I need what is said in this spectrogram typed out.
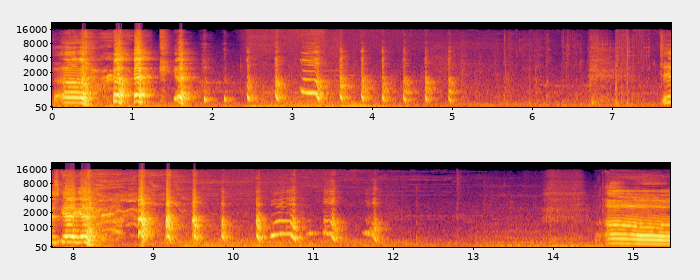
Oh, this guy got. oh.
